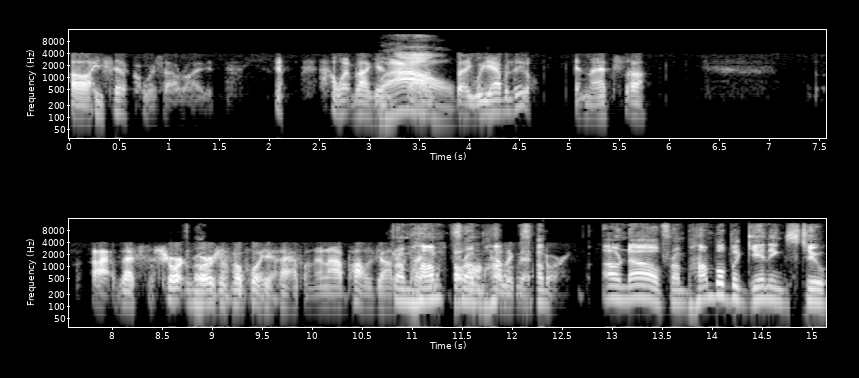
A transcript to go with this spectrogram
Uh, he said, "Of course, I'll write it." I went back in. Wow. Uh, say we have a deal, and that's uh, Uh, that's the shortened version of the way it happened, and I apologize from for hum from hum, telling that from- story. Oh no! From humble beginnings to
